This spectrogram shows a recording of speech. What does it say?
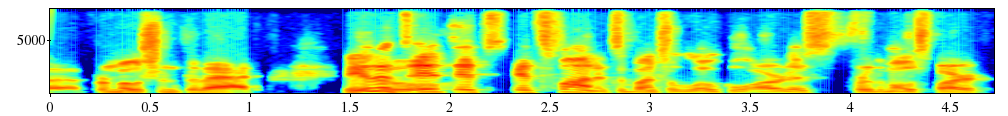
uh, promotion for that because Cool. it's, it's it's it's fun. It's a bunch of local artists for the most part,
